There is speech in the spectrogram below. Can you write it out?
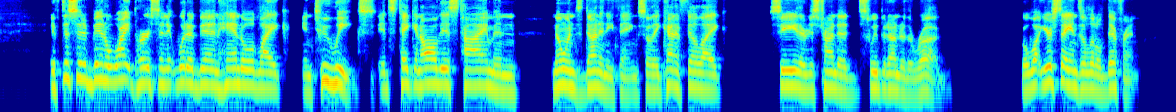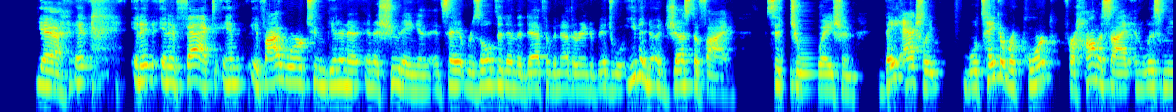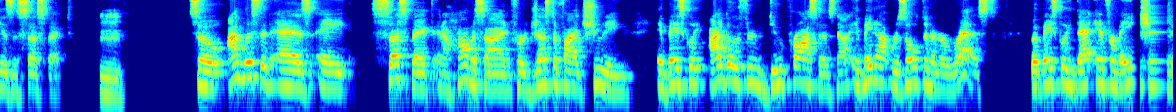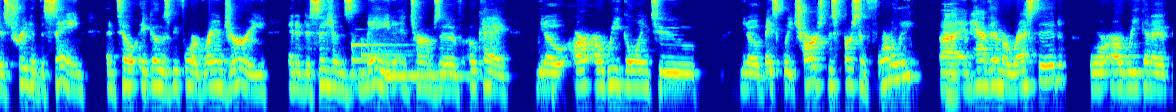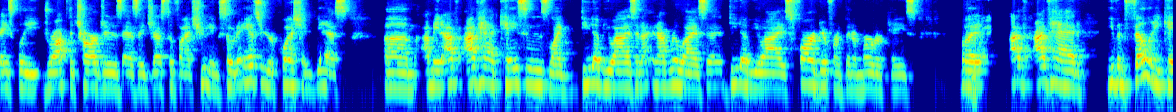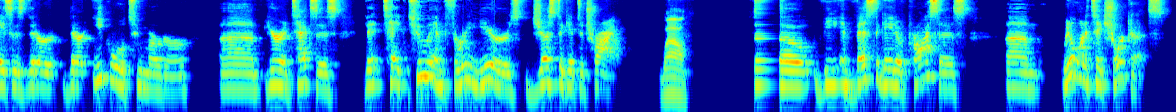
if this had been a white person, it would have been handled like in two weeks. It's taken all this time and no one's done anything. So they kind of feel like, see, they're just trying to sweep it under the rug. But what you're saying is a little different. Yeah. And, and, it, and in fact, in, if I were to get in a, in a shooting and, and say it resulted in the death of another individual, even a justified situation, they actually will take a report for homicide and list me as a suspect. Mm. So I'm listed as a suspect in a homicide for justified shooting. And basically, I go through due process. Now, it may not result in an arrest, but basically, that information is treated the same until it goes before a grand jury and a decision's made in terms of, okay, you know, are, are we going to, you know, basically charge this person formally uh, mm. and have them arrested? Or are we going to basically drop the charges as a justified shooting? So, to answer your question, yes, um, I mean, I've I've had cases like DWIs, and I, and I realize that DWI is far different than a murder case, but. I've I've had even felony cases that are that are equal to murder um, here in Texas that take two and three years just to get to trial. Wow. So the investigative process, um, we don't want to take shortcuts.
